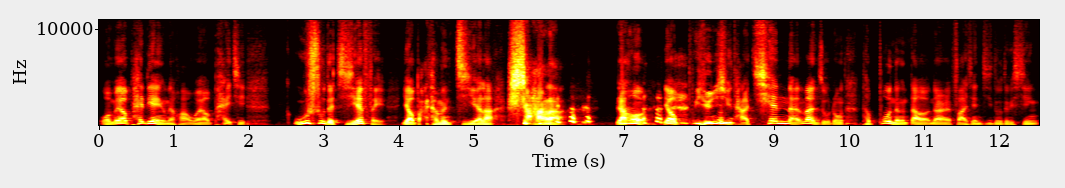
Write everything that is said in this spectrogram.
我们要拍电影的话，我要拍起无数的劫匪，要把他们劫了、杀了。然后要允许他千难万阻中，他不能到那儿发现基督这个心，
